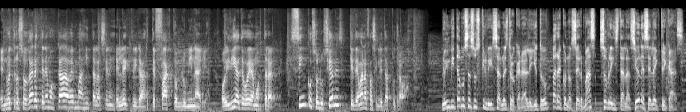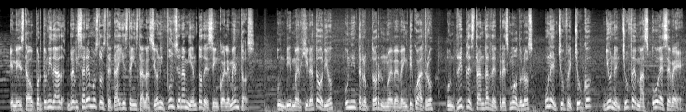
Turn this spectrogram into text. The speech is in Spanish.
En nuestros hogares tenemos cada vez más instalaciones eléctricas, artefactos, luminarias. Hoy día te voy a mostrar 5 soluciones que te van a facilitar tu trabajo. Lo invitamos a suscribirse a nuestro canal de YouTube para conocer más sobre instalaciones eléctricas. En esta oportunidad revisaremos los detalles de instalación y funcionamiento de 5 elementos. Un dimmer giratorio, un interruptor 924, un triple estándar de 3 módulos, un enchufe chuco y un enchufe más USB.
